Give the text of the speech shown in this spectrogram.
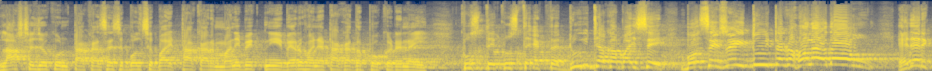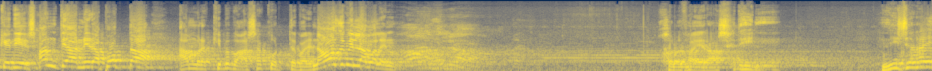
লাস্টে যখন টাকা চাইছে, বলছে, ভাই, টাকার মানিব্যাগ নিয়ে বের হয় না, টাকা তো পকেটে নাই। খুঁজতে খুঁজতে একটা দুই টাকা পাইছে, বলছে, সেই দুই টাকা হলে দাও। এদেরকে দিয়ে শান্তি আর নিরাপত্তা আমরা কীভাবে আশা করতে পারি? নওয়াজবিল্লাহ বলেন। খলফায় রাশেদিন। নিজেরাই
